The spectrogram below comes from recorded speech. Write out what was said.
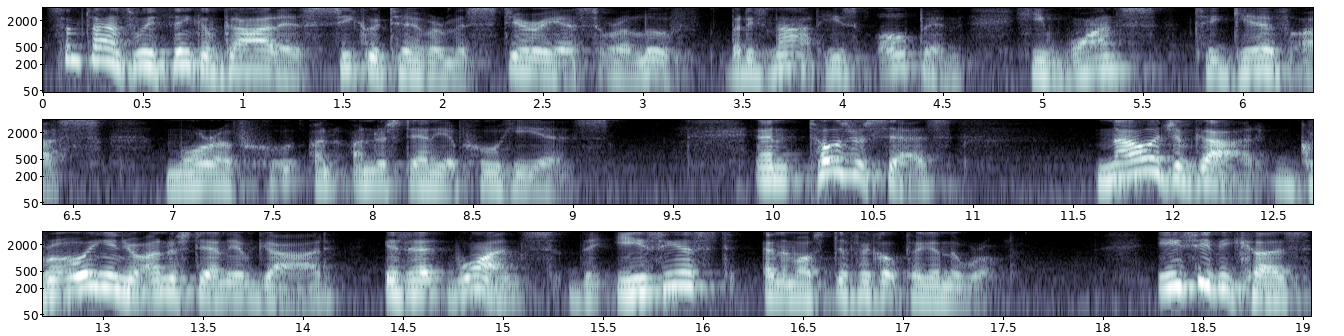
Sometimes we think of God as secretive or mysterious or aloof, but he's not. He's open. He wants to give us more of who, an understanding of who he is. And Tozer says, knowledge of God, growing in your understanding of God, is at once the easiest and the most difficult thing in the world. Easy because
